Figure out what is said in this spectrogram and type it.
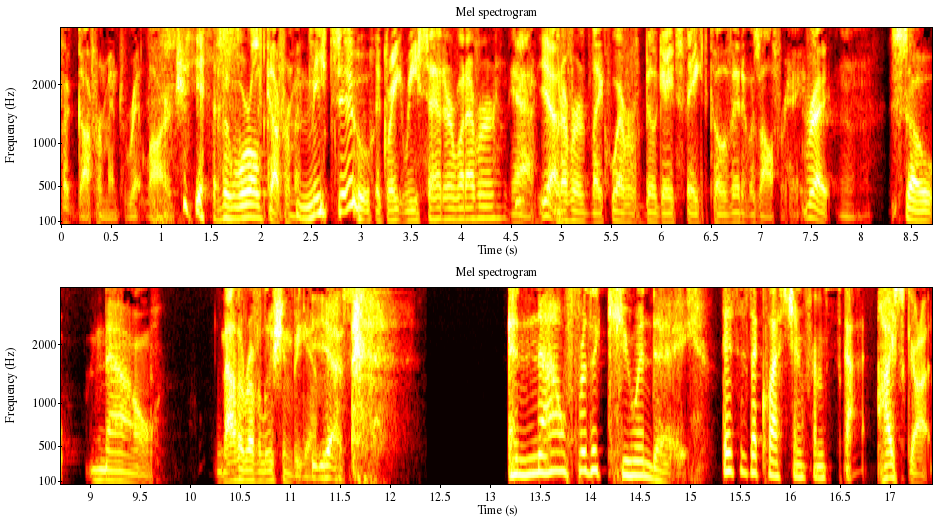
the government writ large, the world government, Me too. the Great Reset or whatever. Yeah, Yeah. whatever. Like whoever Bill Gates faked COVID, it was all for HAES. Right. Mm-hmm. So now, Now the revolution begins. yes. and now for the Q&A. This is a question from Scott. Hi Scott.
